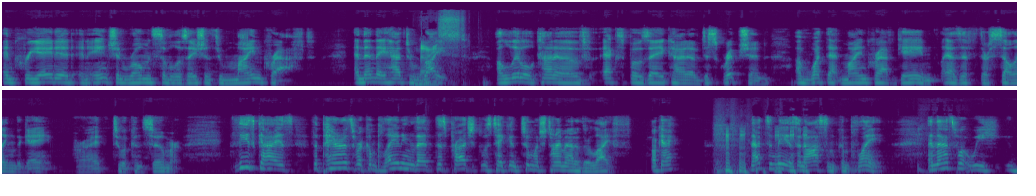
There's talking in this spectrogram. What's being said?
and created an ancient Roman civilization through Minecraft. And then they had to nice. write a little kind of expose kind of description of what that Minecraft game as if they're selling the game, all right, to a consumer. These guys, the parents were complaining that this project was taking too much time out of their life. Okay? that to me is an awesome complaint. And that's what we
